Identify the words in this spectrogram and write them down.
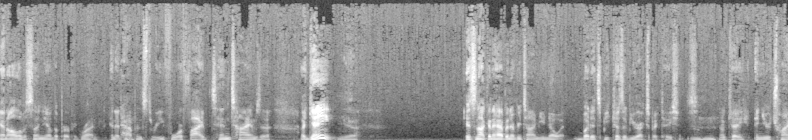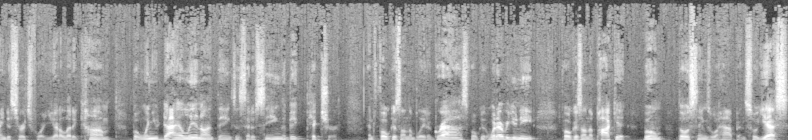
And all of a sudden you have the perfect run. And it mm. happens three, four, five, ten times a, a game. Yeah. It's not going to happen every time, you know it, but it's because of your expectations. Mm-hmm. Okay, and you're trying to search for it. You got to let it come. But when you dial in on things instead of seeing the big picture and focus on the blade of grass, focus whatever you need, focus on the pocket. Boom, those things will happen. So yes,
